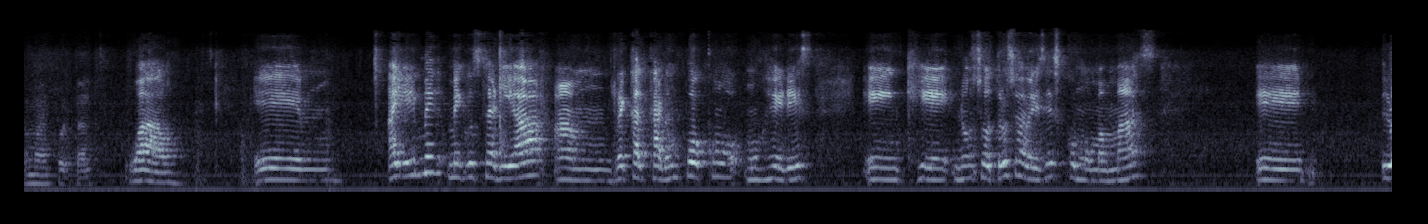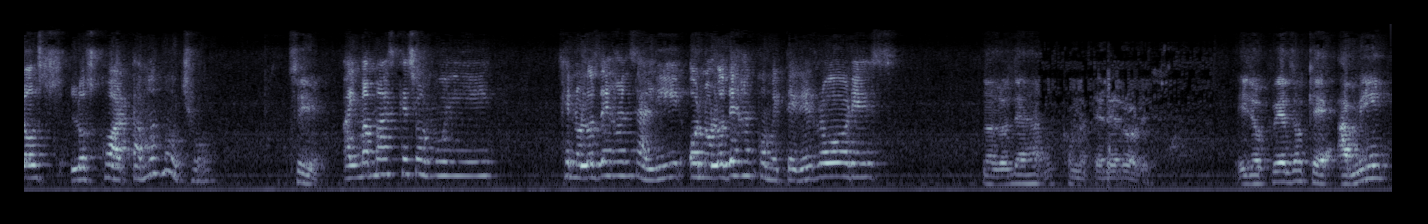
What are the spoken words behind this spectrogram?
lo más importante. Wow. Eh, ahí me, me gustaría um, recalcar un poco, mujeres, en que nosotros a veces como mamás eh, los, los coartamos mucho. Sí. Hay mamás que son muy, que no los dejan salir o no los dejan cometer errores. No los dejan cometer errores. Y yo pienso que a mí,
